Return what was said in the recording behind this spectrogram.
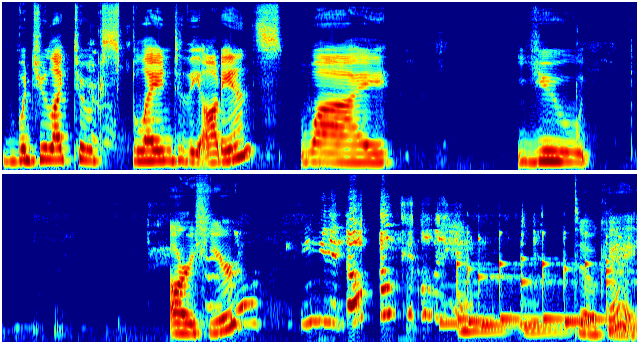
would you like to explain to the audience why you are here? Don't, don't kill me. It's okay.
